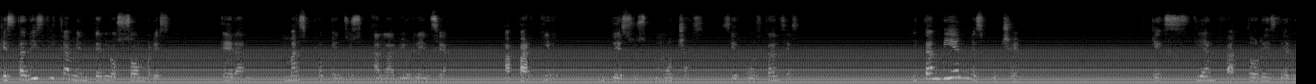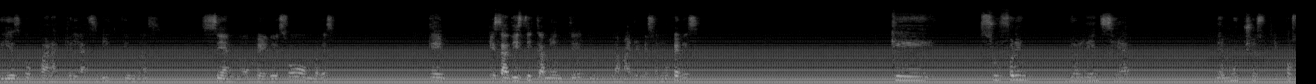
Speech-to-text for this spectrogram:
que estadísticamente los hombres eran más propensos a la violencia a partir de sus muchas circunstancias. Y también escuché existían factores de riesgo para que las víctimas, sean mujeres o hombres, que estadísticamente la mayoría son mujeres, que sufren violencia de muchos tipos.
